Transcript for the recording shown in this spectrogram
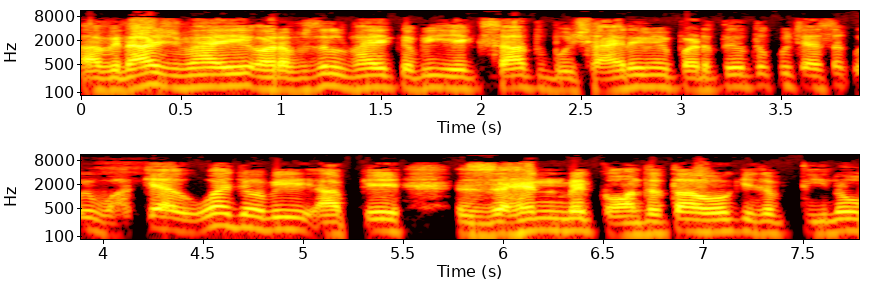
अविनाश भाई और अफजल भाई कभी एक साथ मुशायरे में पढ़ते हो तो कुछ ऐसा कोई वाक्य हुआ जो अभी आपके जहन में कौंधता हो कि जब तीनों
